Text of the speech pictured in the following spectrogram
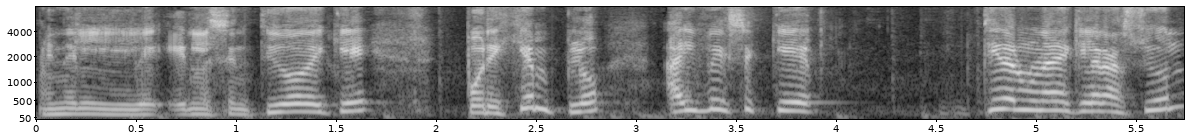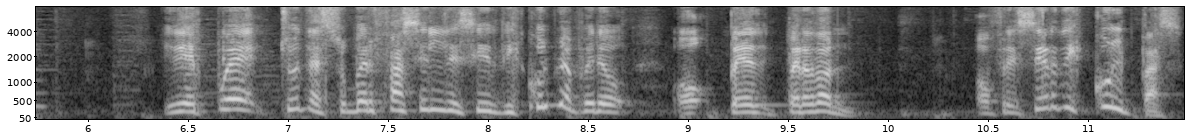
En el, en el sentido de que, por ejemplo, hay veces que tiran una declaración y después, chuta, es súper fácil decir disculpas, pero, perdón, ofrecer disculpas,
